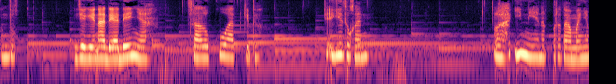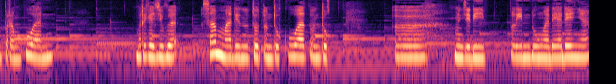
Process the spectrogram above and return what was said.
untuk jagain adik-adiknya, selalu kuat gitu. Kayak gitu kan. Lah ini anak pertamanya perempuan. Mereka juga sama dituntut untuk kuat, untuk uh, menjadi pelindung adik-adiknya.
